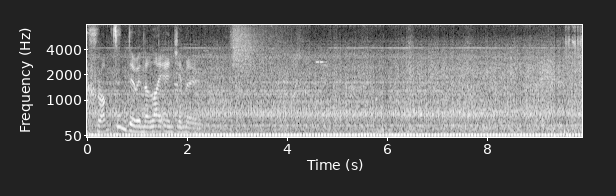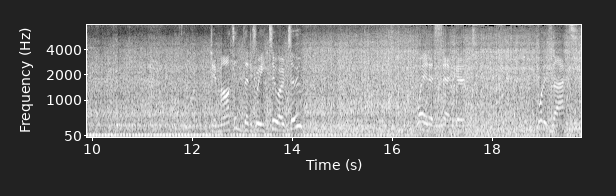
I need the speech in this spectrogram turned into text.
Crompton doing the light engine move? Jim Martin, 33202. Wait a second. What is that?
